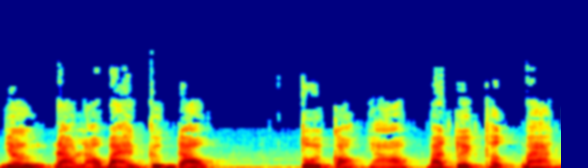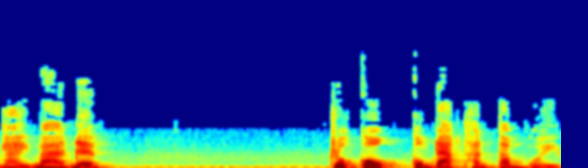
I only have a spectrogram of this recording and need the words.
Nhưng đào lão bản cứng đầu, tuổi còn nhỏ mà tuyệt thực ba ngày ba đêm. Rốt cuộc cũng đạt thành tâm nguyện,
